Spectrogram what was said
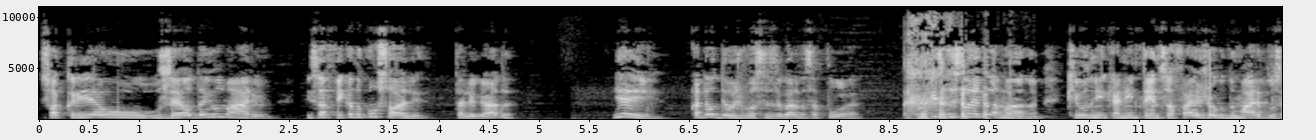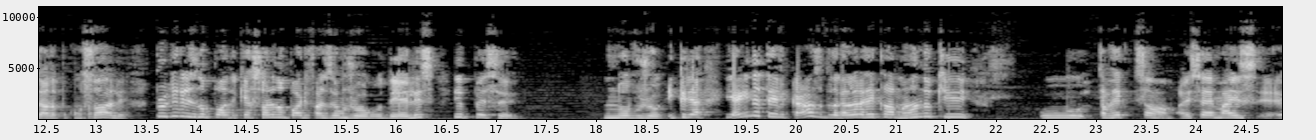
Só cria o, o Zelda e o Mario. E só fica no console, tá ligado? E aí? Cadê o Deus de vocês agora nessa porra? Por que vocês estão reclamando que, o, que a Nintendo só faz jogo do Mario do Zelda pro console? Por que, que, eles não podem. que a Sony não pode fazer um jogo deles e pro PC? Um novo jogo. E criar. E ainda teve caso da galera reclamando que o. Tava. Isso é mais. É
